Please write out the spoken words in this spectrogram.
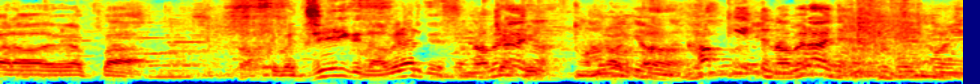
からやっぱやっぱ J リーグ舐められてるんですよ。舐められてる。ははっきり言って舐められてる。んですよ本当に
